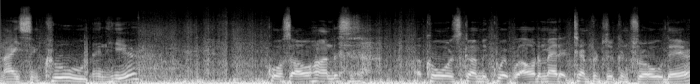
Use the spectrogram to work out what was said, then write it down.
Nice and cool in here. Of course, all Hondas Accords come equipped with automatic temperature control there.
